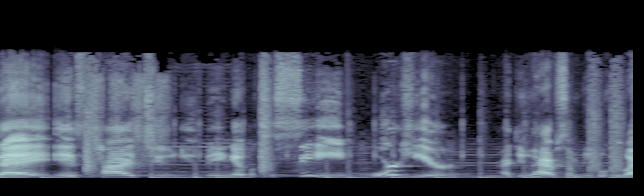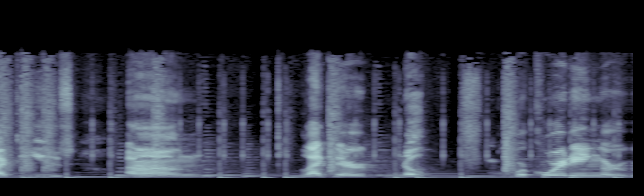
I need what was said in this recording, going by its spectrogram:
that is tied to you being able to see or hear I do have some people who like to use um like their note recording or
